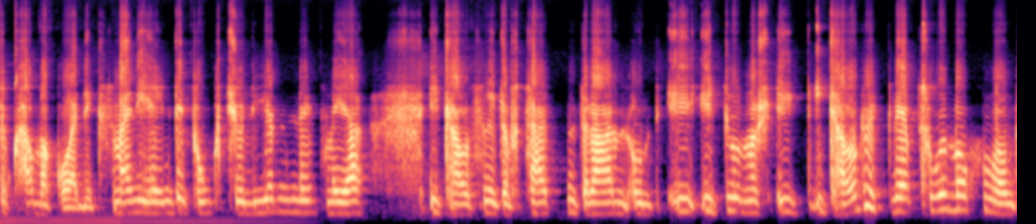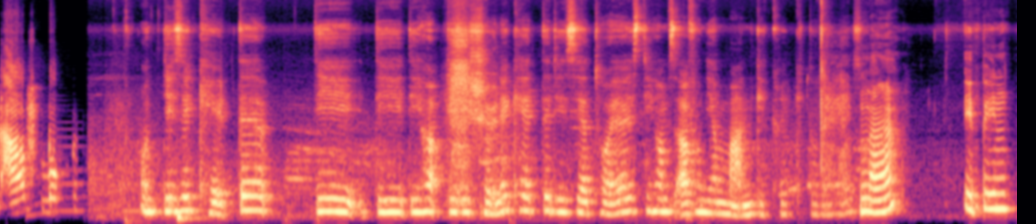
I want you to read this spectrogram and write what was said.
da kann man gar nichts. Meine Hände funktionieren nicht mehr. Ich kann es nicht auf Zeiten dran und ich, ich, tue mir, ich, ich kann nicht mehr zumachen und aufmachen. Und diese Kette, die, die, die, die, die schöne Kette, die sehr teuer ist, die haben sie auch von ihrem Mann gekriegt, oder was? Nein, ich bin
